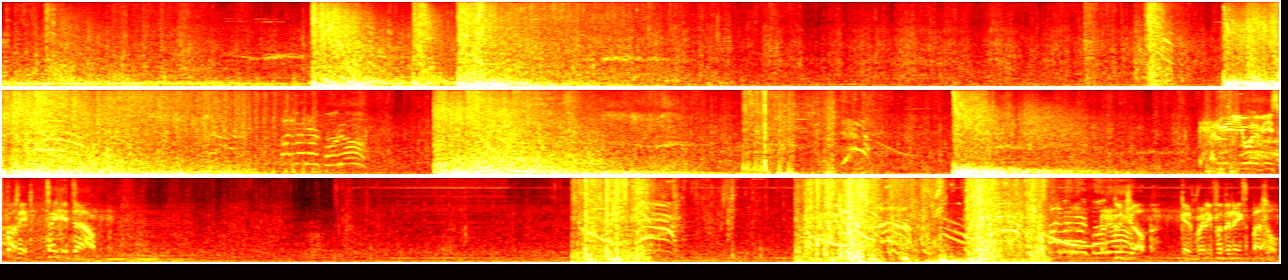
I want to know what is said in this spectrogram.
Spotted. Take it down. Good job. Get ready for the next battle.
